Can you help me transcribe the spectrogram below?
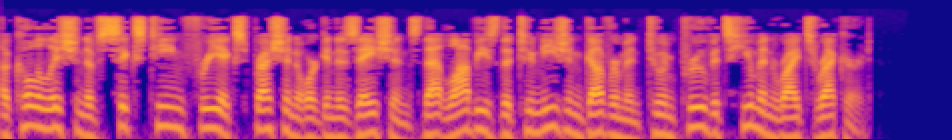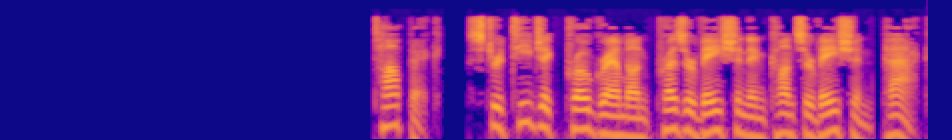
a coalition of 16 free expression organizations that lobbies the Tunisian government to improve its human rights record. Strategic Program on Preservation and Conservation PAC.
